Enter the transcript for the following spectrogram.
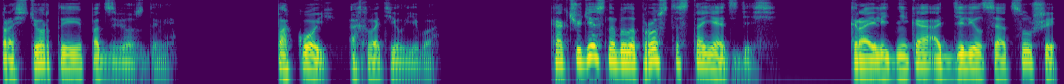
простертые под звездами. Покой охватил его. Как чудесно было просто стоять здесь. Край ледника отделился от суши,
